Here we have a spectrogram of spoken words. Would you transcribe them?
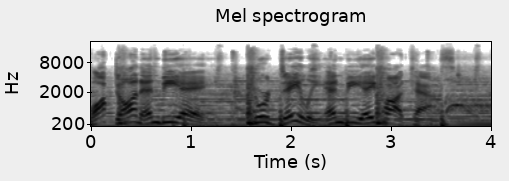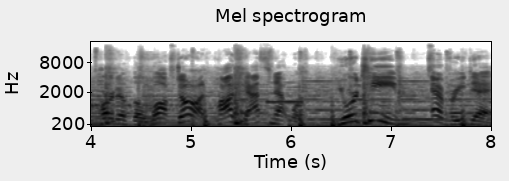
Locked On NBA, your daily NBA podcast. Part of the Locked On Podcast Network, your team every day.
